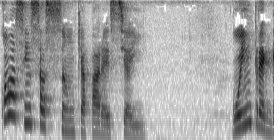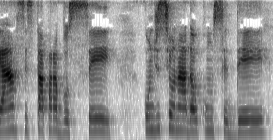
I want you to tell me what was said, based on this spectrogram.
Qual a sensação que aparece aí? O entregar-se está para você condicionado ao conceder,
